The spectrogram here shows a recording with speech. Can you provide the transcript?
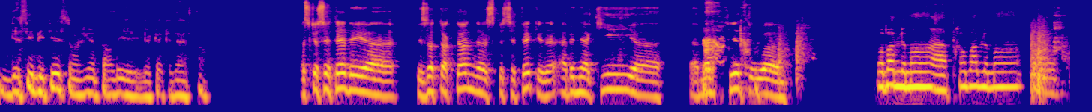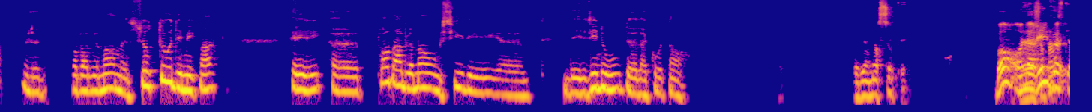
de ces métis dont je viens de parler il y a quelques instants. Est-ce que c'était des, euh, des autochtones spécifiques, euh, Abenaki, euh, euh, Malkite ou euh, Probablement, euh, probablement, euh, je dis probablement, mais surtout des Mi'kmaq et euh, probablement aussi des, euh, des Inuits de la côte nord. Très bien, merci. OK. Bon, on Euh, arrive. que-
